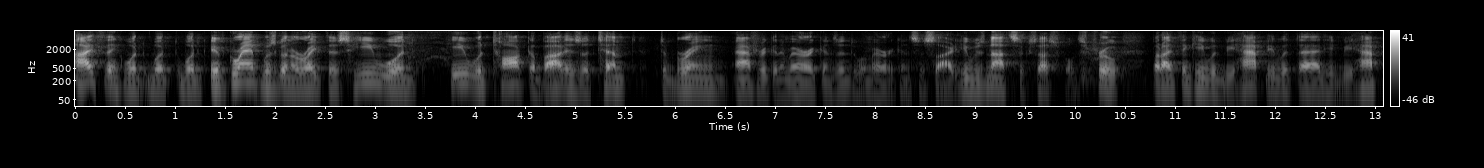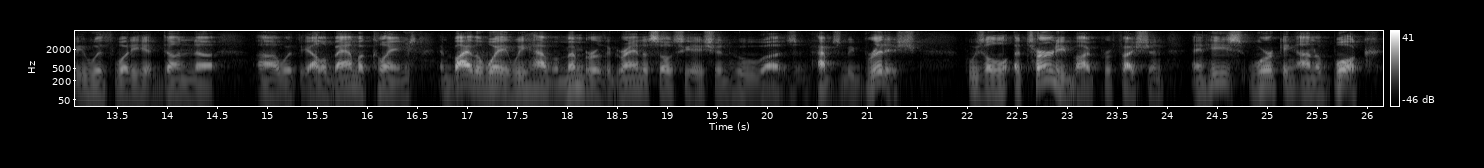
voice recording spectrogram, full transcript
I think what, what, what if Grant was going to write this, he would he would talk about his attempt to bring African Americans into American society. He was not successful, it's true, but I think he would be happy with that. He'd be happy with what he had done uh, uh, with the Alabama claims. And by the way, we have a member of the Grant Association who uh, happens to be British, who's an attorney by profession, and he's working on a book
